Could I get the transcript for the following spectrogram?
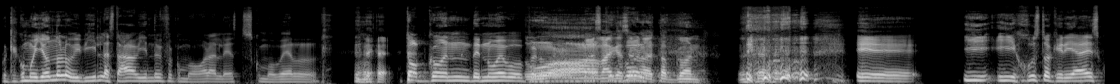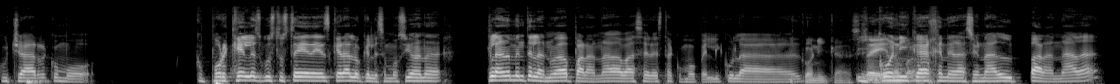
Porque como yo no lo viví, la estaba viendo y fue como, órale, esto es como ver Top Gun de nuevo, pero. Wow, va a que ser uno de Top Gun. Eh, y, y justo quería escuchar como por qué les gusta a ustedes, qué era lo que les emociona. Claramente la nueva para nada va a ser esta como película icónica. sí. Sí, icónica, no, generacional para nada.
